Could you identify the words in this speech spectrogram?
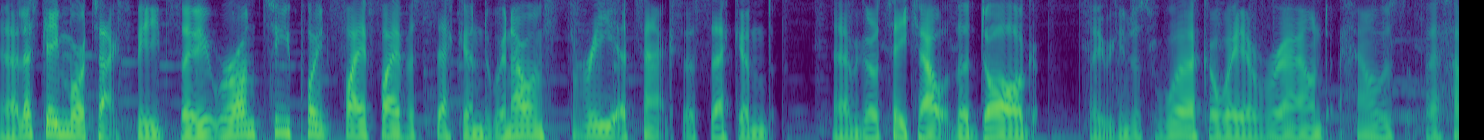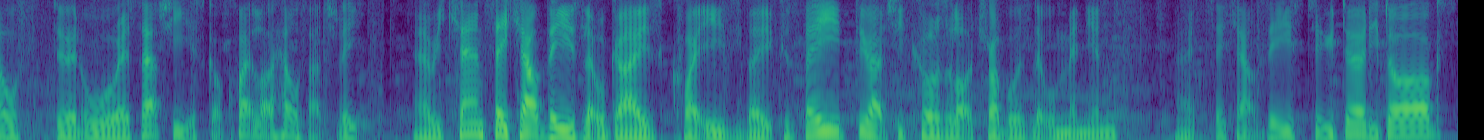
Uh, let's gain more attack speed. So we're on 2.55 a second. We're now on three attacks a second. Uh, we've got to take out the dog. So we can just work our way around. How's the health doing? Oh, it's actually, it's got quite a lot of health actually. Uh, we can take out these little guys quite easily though because they do actually cause a lot of trouble as little minions. All right, take out these two dirty dogs.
